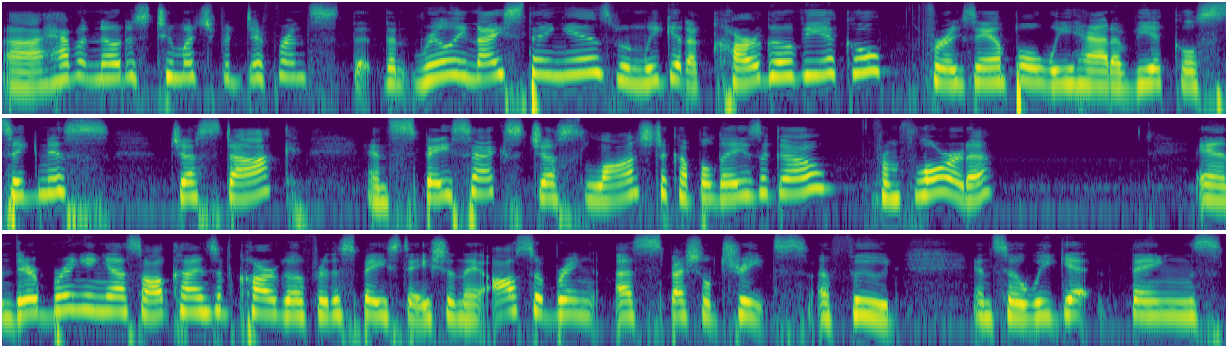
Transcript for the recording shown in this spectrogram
Uh, I haven't noticed too much of a difference. The, the, really nice thing is when we get a cargo vehicle, for example, we had a vehicle Cygnus just dock, and SpaceX just launched a couple days ago from Florida. And they're bringing us all kinds of cargo for the space station. They also bring us special treats of food. And so we get things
